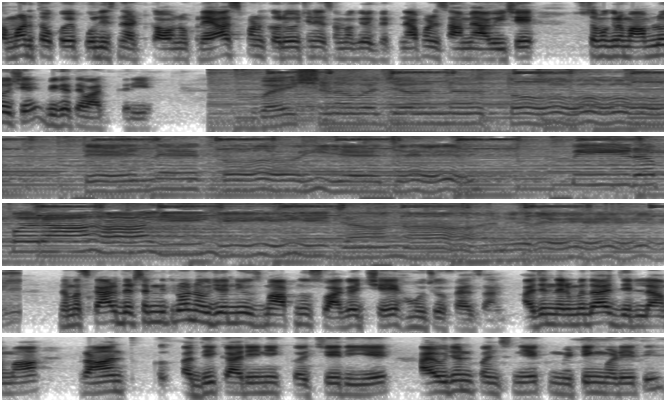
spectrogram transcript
સમર્થકોએ પોલીસને અટકાવવાનો પ્રયાસ પણ કર્યો છે અને સમગ્ર ઘટના પણ સામે આવી છે. સમગ્ર મામલો છે, વિગતે વાત કરીએ. વૈષ્ણવજન તો નમસ્કાર દર્શક મિત્રો, નવજન ન્યૂઝમાં આપનું સ્વાગત છે. હું છું ફૈઝાન. આજે નર્મદા જિલ્લામાં પ્રાંત અધિકારીની કચેરીએ આયોજન પંચની એક મિટિંગ મળી હતી.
